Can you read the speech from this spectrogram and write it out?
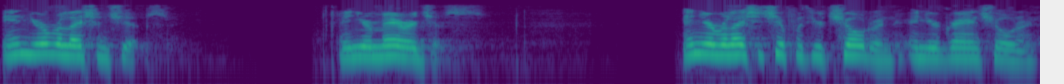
in your relationships, in your marriages, in your relationship with your children and your grandchildren,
